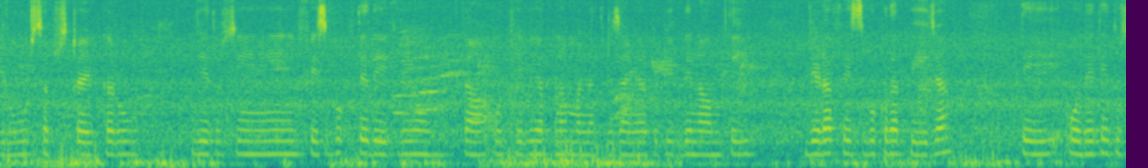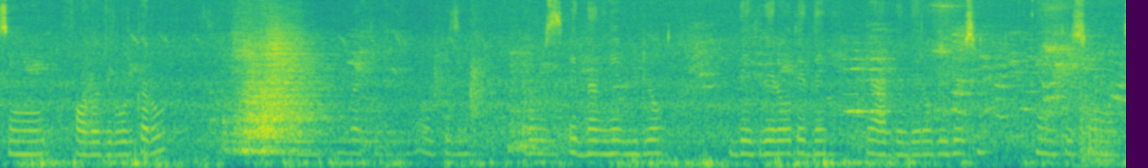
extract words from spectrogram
ਜ਼ਰੂਰ ਸਬਸਕ੍ਰਾਈਬ ਕਰੋ। ਜੇ ਤੁਸੀਂ Facebook ਤੇ ਦੇਖ ਰਹੇ ਹੋ ਤਾਂ ਉੱਥੇ ਵੀ ਆਪਣਾ ਮੰਨਤ ਡਿਜ਼ਾਈਨਰ ਬੁਟੀਕ ਦੇ ਨਾਮ ਤੇ ਜਿਹੜਾ Facebook ਦਾ ਪੇਜ ਆ ਤੇ ਉਹਦੇ ਤੇ ਤੁਸੀਂ ਫੋਲੋ ਜ਼ਰੂਰ ਕਰੋ। ਓਕੇ ਜੀ। ਰੋਜ਼ ਇਦਾਂ ਦੀਆਂ ਵੀਡੀਓ ਦੇਖਦੇ ਰਹੋ ਤੇ ਇਦਾਂ ਹੀ ਪਿਆਰ ਦਿੰਦੇ ਰਹੋ ਵੀਡੀਓਸ ਨੂੰ। ਥੈਂਕ ਯੂ ਸੋ ਮਚ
